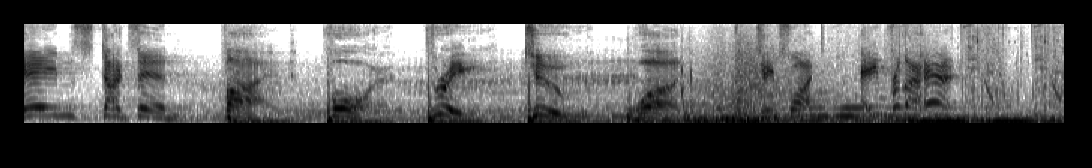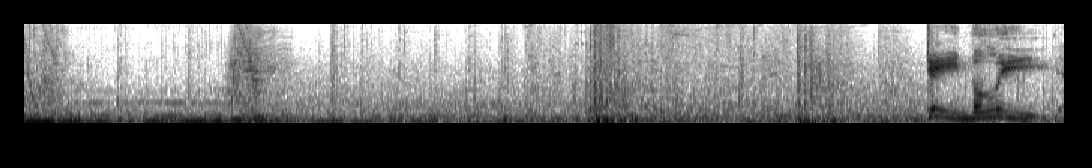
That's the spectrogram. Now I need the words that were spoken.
Game starts in five, four, three, two, one. Team SWAT, aim for the head! Gain the lead.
